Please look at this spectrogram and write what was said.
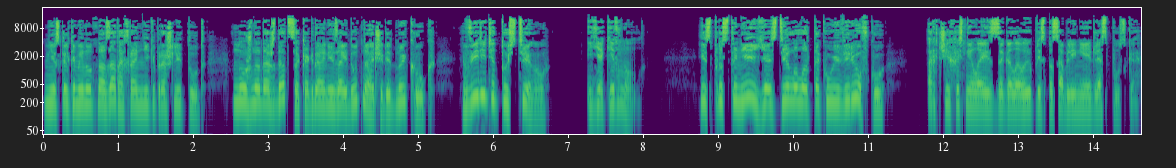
«Несколько минут назад охранники прошли тут. Нужно дождаться, когда они зайдут на очередной круг. Видите ту стену? Я кивнул. «Из простыней я сделала такую веревку». Арчиха сняла из-за головы приспособление для спуска.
